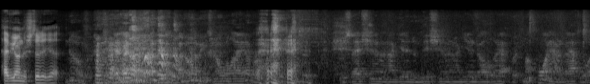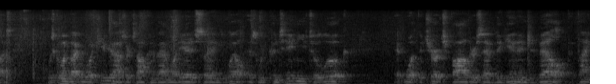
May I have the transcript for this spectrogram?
Have you understood it yet? no. No means no will I ever. I get into Procession, and I get into mission, and I all that, but my point out of that was, was going back to what you guys are talking about, what Ed is saying as well, as we continue to look at what the church fathers have begun and developed, thank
